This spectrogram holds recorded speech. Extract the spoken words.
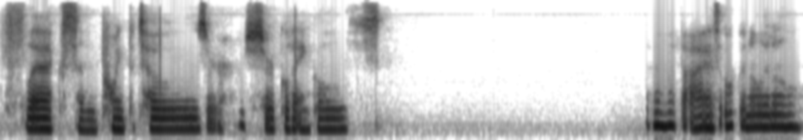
Flex and point the toes or circle the ankles. And let the eyes open a little.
